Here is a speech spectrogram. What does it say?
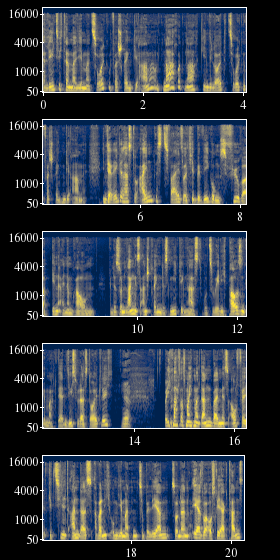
Da lehnt sich dann mal jemand zurück und verschränkt die Arme und nach und nach gehen die Leute zurück und verschränken die Arme. In der Regel hast du ein bis zwei solche Bewegungsführer in einem Raum. Wenn du so ein langes, anstrengendes Meeting hast, wo zu wenig Pausen gemacht werden, siehst du das deutlich? Ja. Ich mache das manchmal dann, weil mir es auffällt, gezielt anders, aber nicht um jemanden zu belehren, sondern eher so aus Reaktanz,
